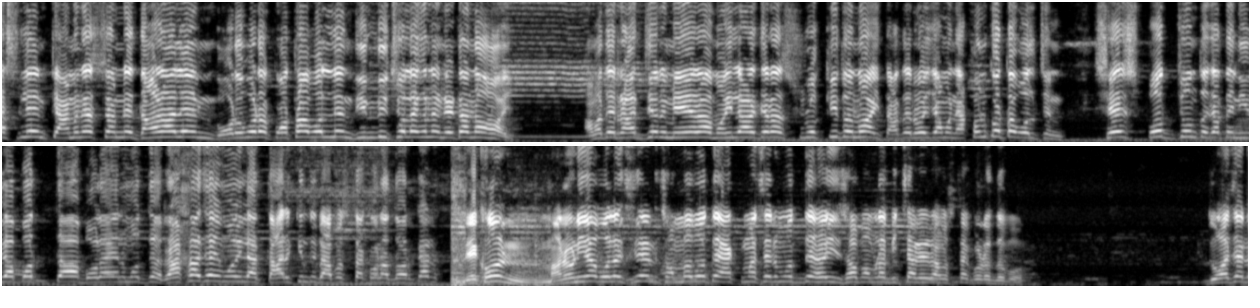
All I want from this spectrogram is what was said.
আসলেন, ক্যামেরার সামনে দাঁড়ালেন, বড় বড় কথা বললেন, দিল্লি চলে গেলেন, এটা না হয়। আমাদের রাজ্যের মেয়েরা, মহিলারা যারা সুরক্ষিত নয়, তাদের হয়ে যেমন এখন কথা বলছেন, শেষ পর্যন্ত যাতে নিরাপত্তা বলয়ের মধ্যে রাখা যায় মহিলা, তার কিন্তু ব্যবস্থা করা দরকার। দেখুন, মাননীয় বলেছিলেন, সম্ভবত এক মাসের মধ্যে এই সব আমরা বিচারের ব্যবস্থা করে দেবো। দু হাজার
